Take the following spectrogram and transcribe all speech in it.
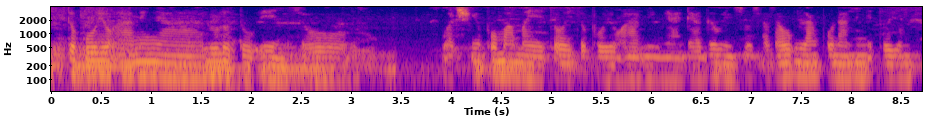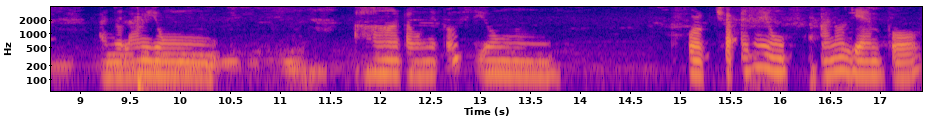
Ito po yung aming ah, lulutuin. So, watch nyo po mamaya ito. Ito po yung aming uh, gagawin. So, sasawag lang po namin ito yung ano lang yung ah tawag nito? Yung fork cha ano yung ano liempo.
